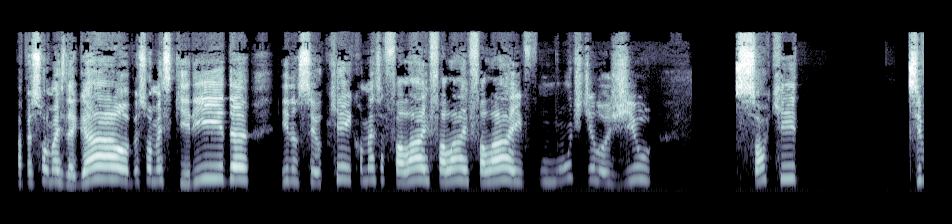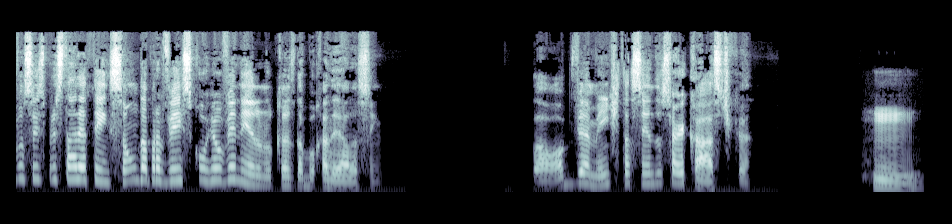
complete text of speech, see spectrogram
a pessoa mais legal, a pessoa mais querida, e não sei o que, e começa a falar e falar e falar, e um monte de elogio. Só que, se vocês prestarem atenção, dá pra ver escorrer o veneno no canto da boca dela, assim. Ela obviamente tá sendo sarcástica. Hum.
